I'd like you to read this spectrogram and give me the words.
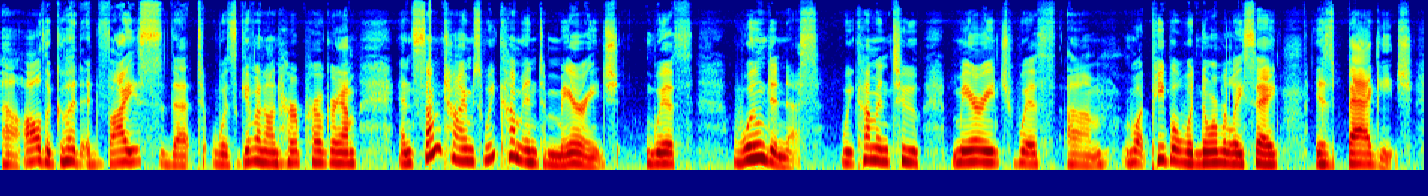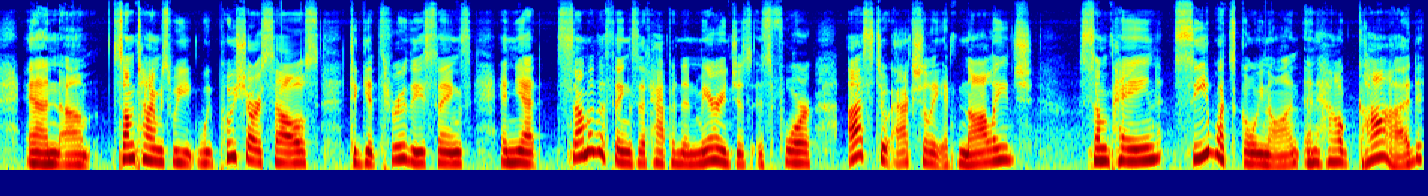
uh, all the good advice that was given on her program. And sometimes we come into marriage with woundedness. We come into marriage with um, what people would normally say is baggage. And um, sometimes we, we push ourselves to get through these things. And yet, some of the things that happen in marriages is for us to actually acknowledge some pain, see what's going on, and how God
